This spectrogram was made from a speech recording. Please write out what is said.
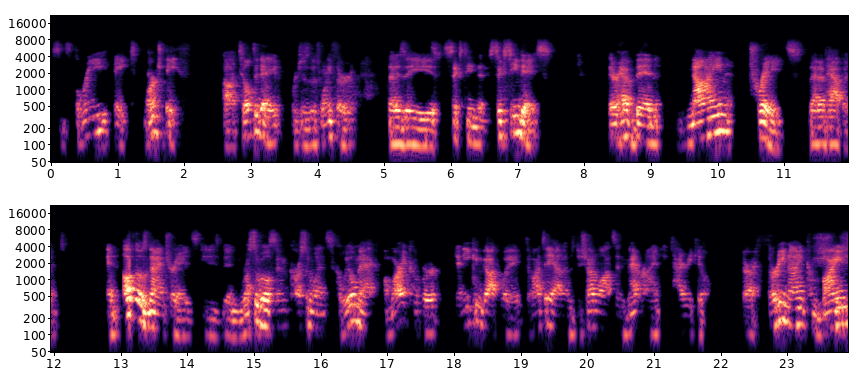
since three eight March eighth uh, till today, which is the twenty third, that is a 16 days. 16 days, there have been nine trades that have happened. And of those nine trades, it has been Russell Wilson, Carson Wentz, Khalil Mack, Amari Cooper, Yannick Ngakoue, Davante Adams, Deshaun Watson, Matt Ryan, and Tyreek Hill. There are 39 combined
